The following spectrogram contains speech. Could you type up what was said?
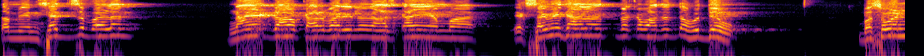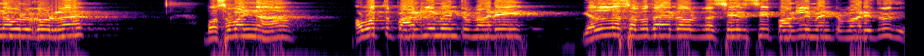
ತಮ್ಮ ಸಜ್ಜ ಬಳನ್ ನಾಯಕ್ ಗಾವ್ ಕಾರ್ಬಾರಿನ ರಾಜಕಾಯಿ ಎಂಬ ಎಕ್ ಸಂವಿಧಾನಾತ್ಮಕವಾದಂಥ ಹುದ್ದೆವು. ಬಸವಣ್ಣವರು ಗೌಡ್ರ, ಬಸವಣ್ಣ ಅವತ್ತು ಪಾರ್ಲಿಮೆಂಟ್ ಮಾಡಿ ಎಲ್ಲ ಸಮುದಾಯದವ್ರನ್ನ ಸೇರಿಸಿ ಪಾರ್ಲಿಮೆಂಟ್ ಮಾಡಿದ್ರು.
